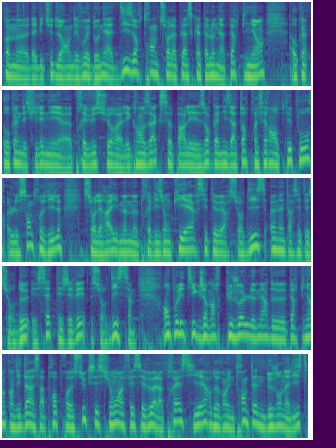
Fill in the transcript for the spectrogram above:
Comme d'habitude, le rendez-vous est donné à 10h30 sur la place Catalogne à Perpignan. Aucun, aucun défilé n'est euh, prévu sur les grands axes par les organisateurs préférant opter pour le centre-ville. Sur les rails, même prévision qu'hier, 6 TER sur 10, un intercité sur 2 et 7 TGV sur 10. En politique, Jean-Marc Pujol, le maire de Perpignan, candidat à sa propre succession, a fait ses vœux à la presse hier devant une trentaine de journalistes.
